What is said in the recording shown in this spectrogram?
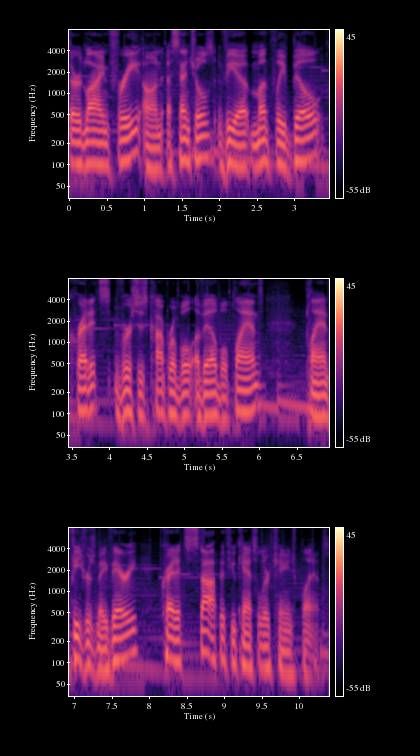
Third line free on essentials via monthly bill credits versus comparable available plans. Plan features may vary. Credits stop if you cancel or change plans.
